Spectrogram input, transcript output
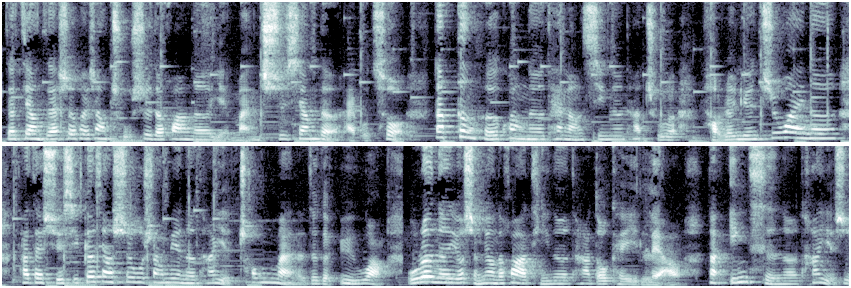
在这样子在社会上处事的话呢，也蛮吃香的还不不错，那更何况呢？贪狼星呢，他除了好人缘之外呢，他在学习各项事物上面呢，他也充满了这个欲望。无论呢有什么样的话题呢，他都可以聊。那因此呢，他也是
